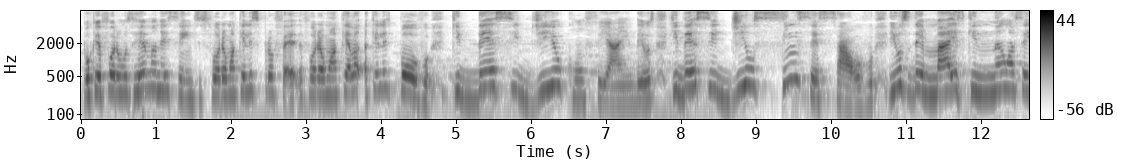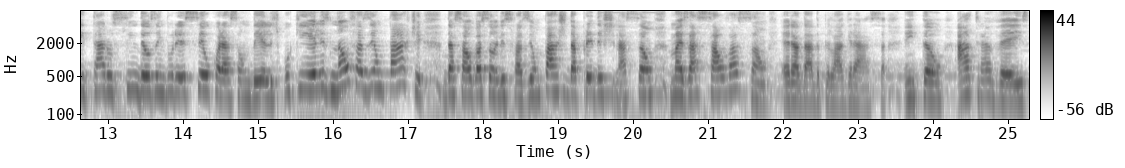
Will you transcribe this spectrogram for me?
porque foram os remanescentes, foram aqueles profetas, foram aquela, aquele povo que decidiu confiar em Deus, que decidiu sim ser salvo, e os demais que não aceitaram sim, Deus endureceu o coração deles, porque eles não faziam parte da salvação, eles faziam parte da predestinação, mas a salvação era dada pela graça. Então, através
